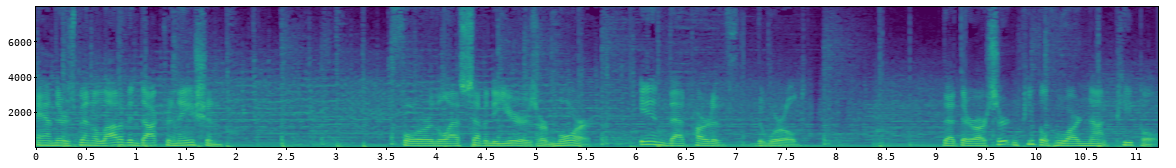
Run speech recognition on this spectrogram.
And there's been a lot of indoctrination for the last 70 years or more in that part of the world that there are certain people who are not people.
